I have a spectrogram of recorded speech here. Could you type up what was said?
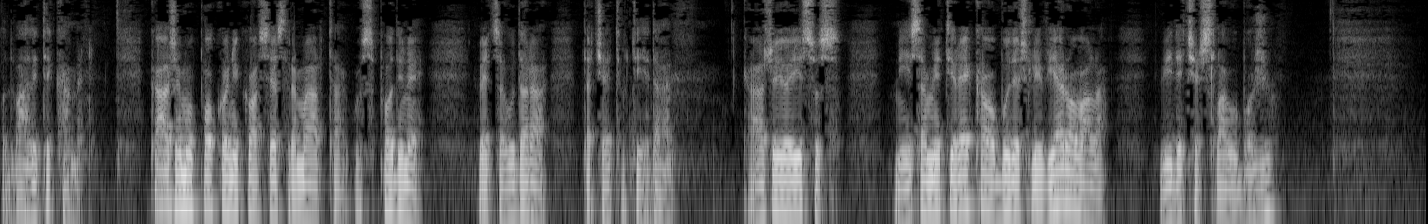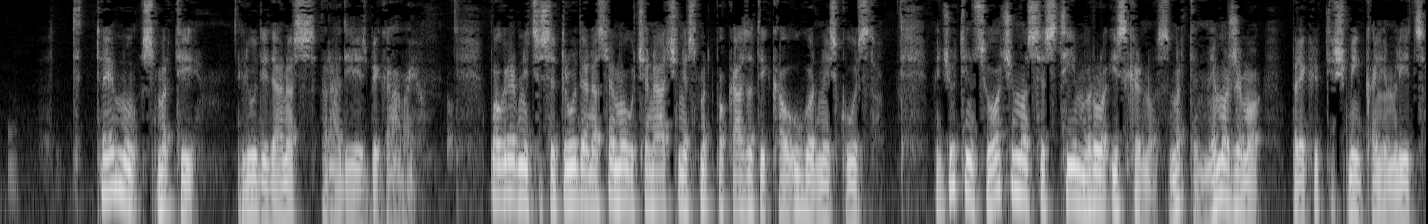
odvalite kamen. Kaže mu pokojnikova sestra Marta, gospodine, već za udara da četvrti je dan. Kaže joj Isus, nisam li ti rekao, budeš li vjerovala, vidjet ćeš slavu Božju. Temu smrti ljudi danas radije izbjegavaju. Pogrebnici se trude na sve moguće načine smrt pokazati kao ugodno iskustvo. Međutim, suočimo se s tim vrlo iskreno. Smrt ne možemo prekriti šminkanjem lica,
